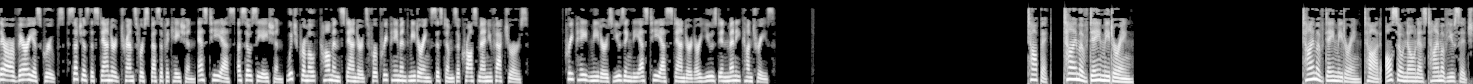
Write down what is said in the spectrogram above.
There are various groups, such as the Standard Transfer Specification (STS) Association, which promote common standards for prepayment metering systems across manufacturers. Prepaid meters using the STS standard are used in many countries. Topic: Time of day metering. Time of day metering TOD, also known as time of usage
